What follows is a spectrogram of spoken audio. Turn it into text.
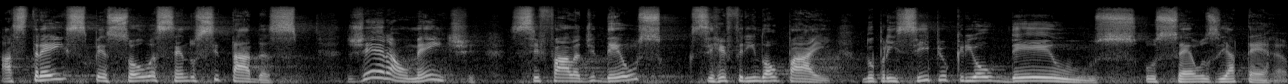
as três pessoas sendo citadas. Geralmente se fala de Deus se referindo ao Pai. No princípio criou Deus os céus e a terra.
